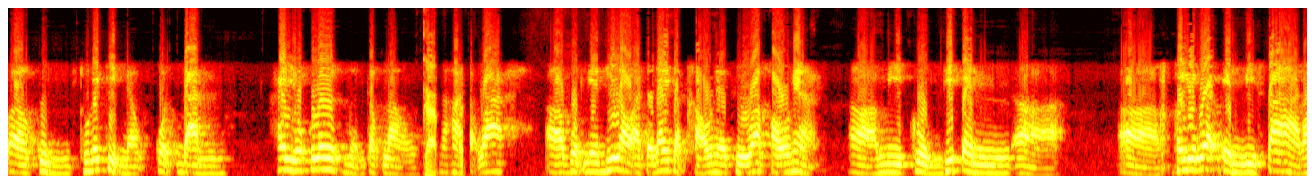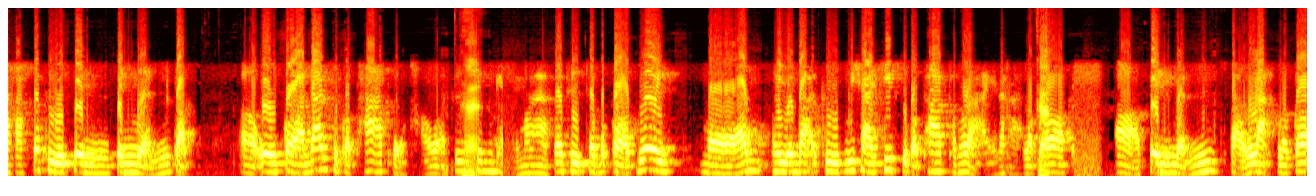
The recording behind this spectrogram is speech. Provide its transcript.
เอ่อกลุ่มธุรกิจเนี่ยกดดันให้ยกเลิกเหมือนกับเราครับนะคะ แต่ว่าเอ่อบทเรียนที่เราอาจจะได้จากเขาเนี่ยคือว่าเขาเนี่ยเอ่อมีกลุ่มที่เป็น เอ่อเอ่อเขาเรียกว่า n v i s a นะคะ ก็คือเป็นเป็นเหมือนกับเอ่อองค์กรด้านสุขภาพของเขาอะซึ่งฮะเข้มแข็งมากก็คือจะประกอบด้วยหมอพยาบาลคือวิชาชีพสุขภาพทั้งหลายนะคะ แล้วก็เอ่อเป็นเหมือนเสาหลักแล้วก็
